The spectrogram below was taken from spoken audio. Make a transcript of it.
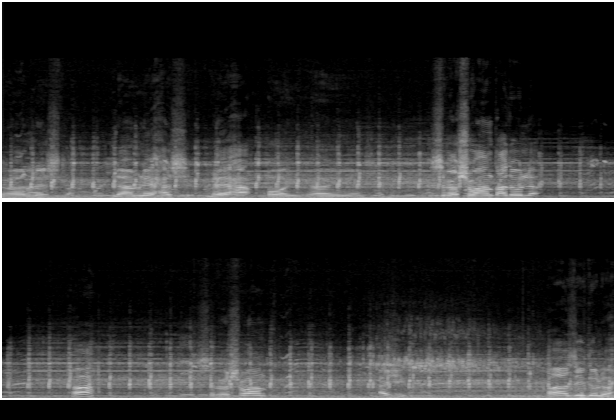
والله لا مليحة الس- مليحة. أوي هاي. سبع شوانط هذو ولا آه سبع شوانط. أجي آه زيدوا له.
